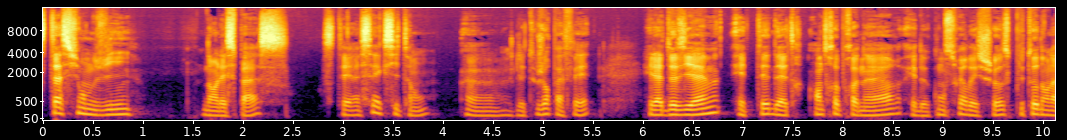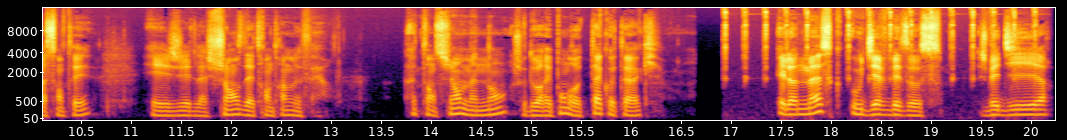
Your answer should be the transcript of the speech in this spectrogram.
stations de vie dans l'espace. C'était assez excitant. Euh, je l'ai toujours pas fait. Et la deuxième était d'être entrepreneur et de construire des choses plutôt dans la santé. Et j'ai de la chance d'être en train de le faire. Attention, maintenant, je dois répondre au tac au tac. Elon Musk ou Jeff Bezos? Je vais dire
